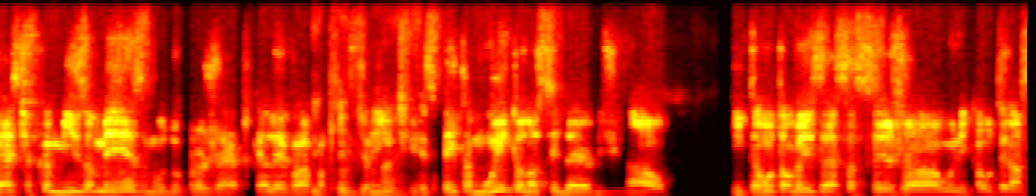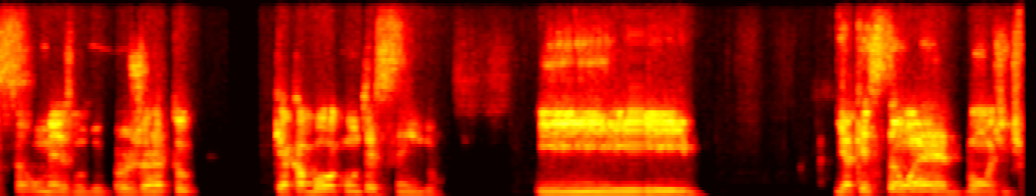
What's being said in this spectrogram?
veste a camisa mesmo do projeto, quer levar para frente, demais. respeita muito a nossa ideia original. Então, talvez essa seja a única alteração mesmo do projeto que acabou acontecendo. E, e a questão é, bom, a gente,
